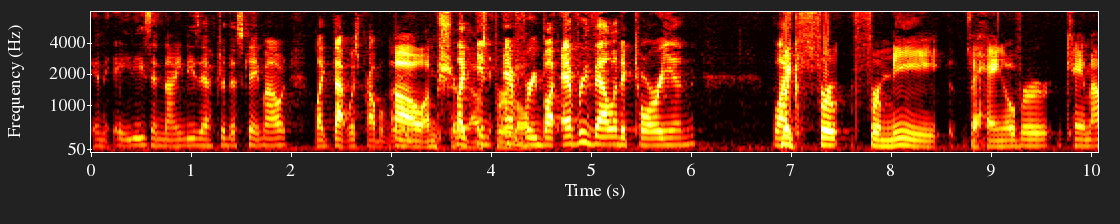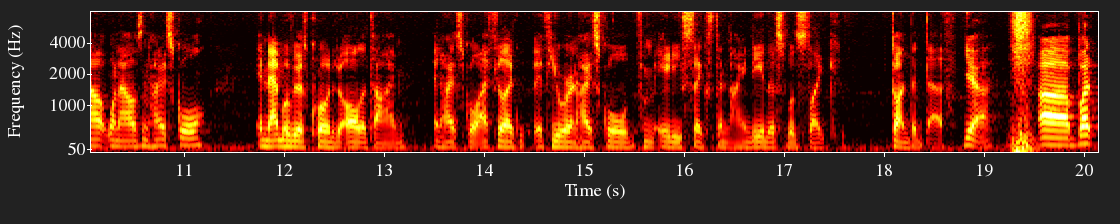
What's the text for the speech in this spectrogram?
in the 80s and 90s after this came out, like that was probably Oh, I'm sure like that was in brutal. every but every valedictorian Like, like, for for me, The Hangover came out when I was in high school, and that movie was quoted all the time in high school. I feel like if you were in high school from '86 to '90, this was like done to death. yeah. Uh, but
